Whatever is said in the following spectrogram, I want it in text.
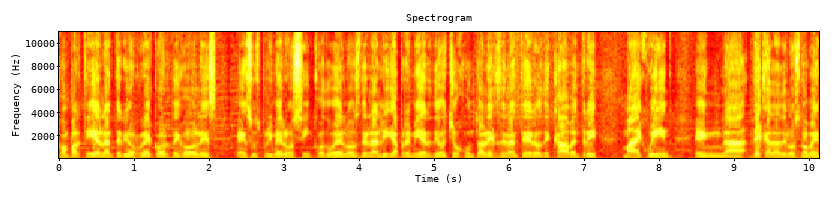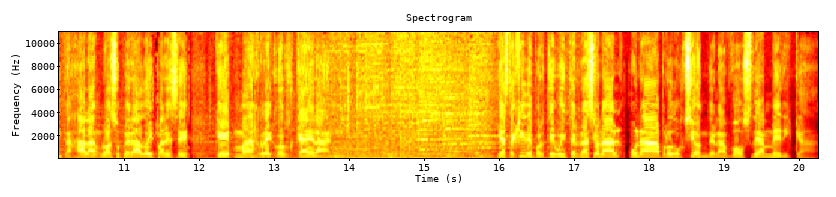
compartía el anterior récord de goles en sus primeros cinco duelos de la Liga Premier de ocho junto al ex delantero de Coventry, Mike Quinn, en la década de los 90. Haaland lo ha superado y parece que más récords caerán. Y hasta aquí Deportivo Internacional, una producción de La Voz de América.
